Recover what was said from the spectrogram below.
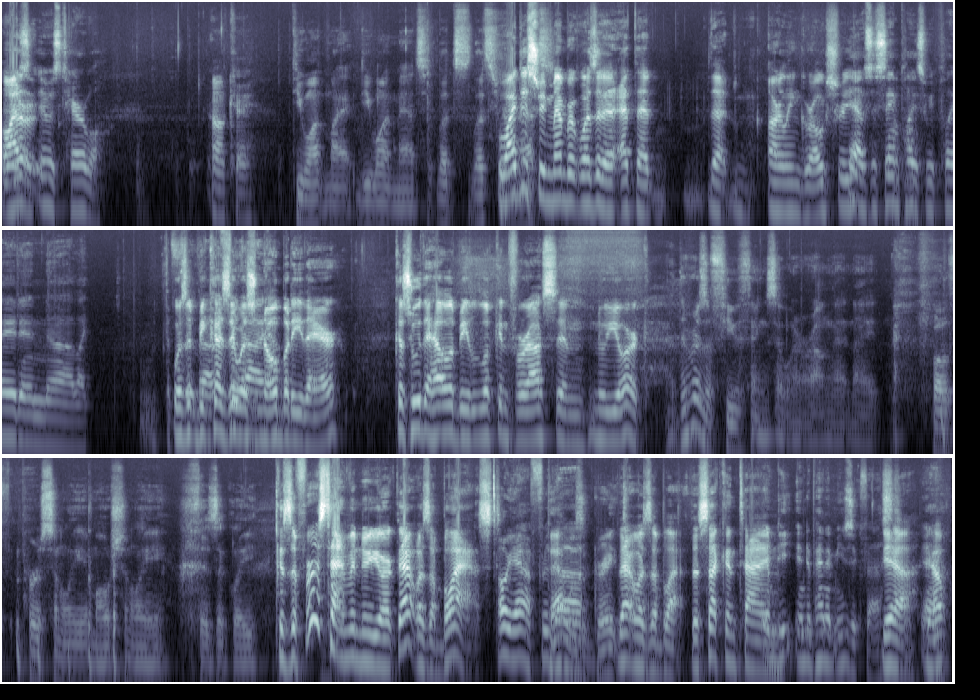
Oh, I It was- don't. It was terrible. Okay. Do you want my? Do you want Matt's? Let's let's. Well, hear I just Matt's- remember. Was it at that that Arlene Grocery? Yeah, it was the same place we played in. Uh, like, the- Was it the- because for there was the- nobody there? Because who the hell would be looking for us in New York? There was a few things that went wrong that night, both personally, emotionally, physically. Because the first time in New York, that was a blast. Oh yeah, for That the was a great. that time. was a blast. The second time, Indi- Independent Music Fest. yeah, yep.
